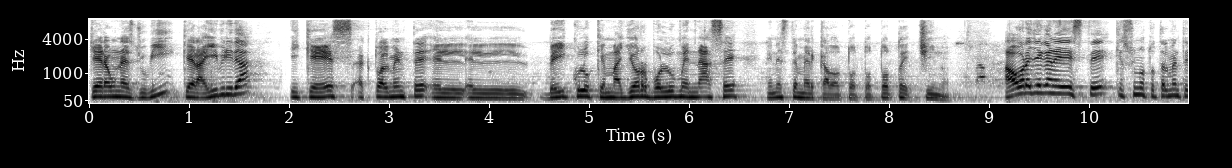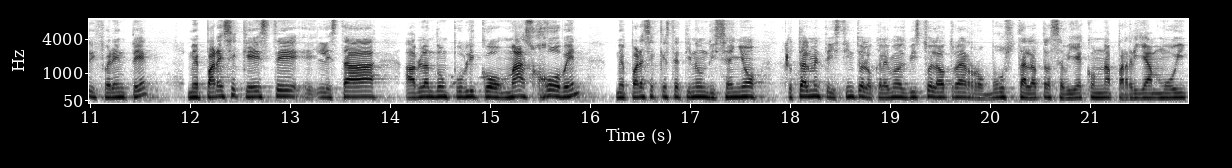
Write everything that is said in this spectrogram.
que era una SUV, que era híbrida y que es actualmente el, vehículo que mayor volumen hace en este mercado tototote chino. Ahora llegan este, que es uno totalmente diferente. Me parece que este le está hablando a un público más joven, me parece que este tiene un diseño totalmente distinto de lo que le habíamos visto. La otra era robusta, la otra se veía con una parrilla muy,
